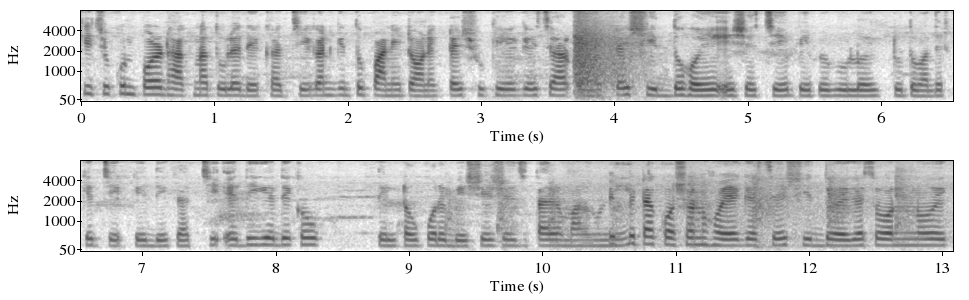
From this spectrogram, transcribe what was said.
কিছুক্ষণ পরে ঢাকনা তুলে দেখাচ্ছি। এখানে কিন্তু পানিটা অনেকটাই শুকিয়ে গেছে আর অনেকটাই সিদ্ধ হয়ে এসেছে। পেঁপেগুলো একটু তোমাদেরকে চেকে দেখাচ্ছি। এদিকে দেখেও তেলটা উপরে বেশি এসেছে, তাই আমার পেঁপেটা কষানো হয়ে গেছে, সিদ্ধ হয়ে গেছে। অন্য এক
